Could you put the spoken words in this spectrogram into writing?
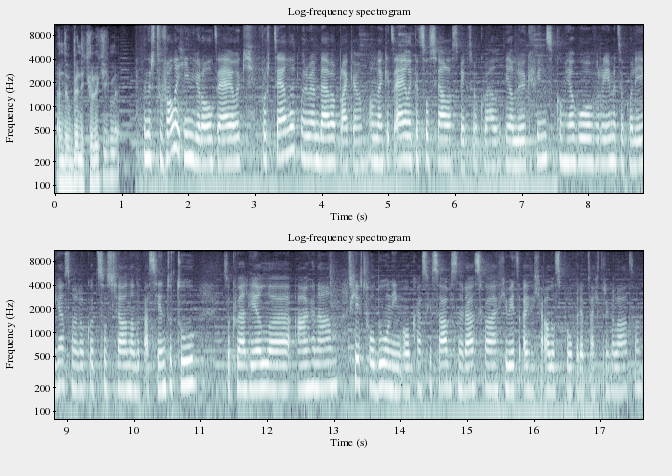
En daar ben ik gelukkig mee. Ik ben er toevallig ingerold eigenlijk, voor tijdelijk, maar ik ben blijven plakken. Omdat ik het eigenlijk het sociale aspect ook wel heel leuk vind. Ik kom heel goed overeen met de collega's, maar ook het sociale naar de patiënten toe is ook wel heel uh, aangenaam. Het geeft voldoening ook als je s'avonds naar huis gaat, je weet dat je alles proper hebt achtergelaten.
